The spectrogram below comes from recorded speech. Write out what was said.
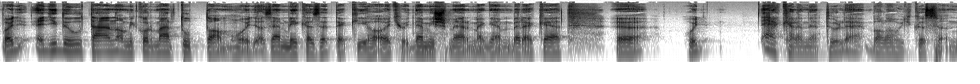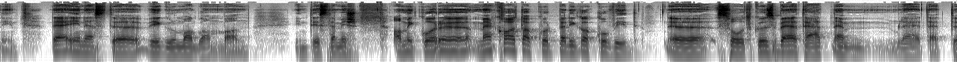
Vagy egy idő után, amikor már tudtam, hogy az emlékezete kihagy, hogy nem ismer meg embereket, hogy el kellene tőle valahogy köszönni. De én ezt végül magamban intéztem, és amikor meghalt, akkor pedig a Covid szólt közbe, tehát nem lehetett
